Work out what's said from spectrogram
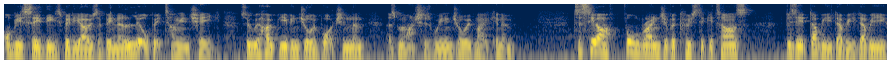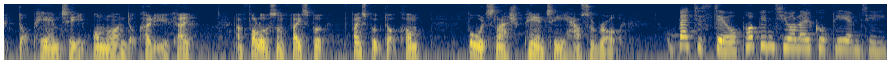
Obviously these videos have been a little bit tongue-in-cheek, so we hope you've enjoyed watching them as much as we enjoyed making them. To see our full range of acoustic guitars, visit www.pmtonline.co.uk and follow us on Facebook, facebook.com forward slash PMT House of Rock. Better still, pop into your local PMT.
